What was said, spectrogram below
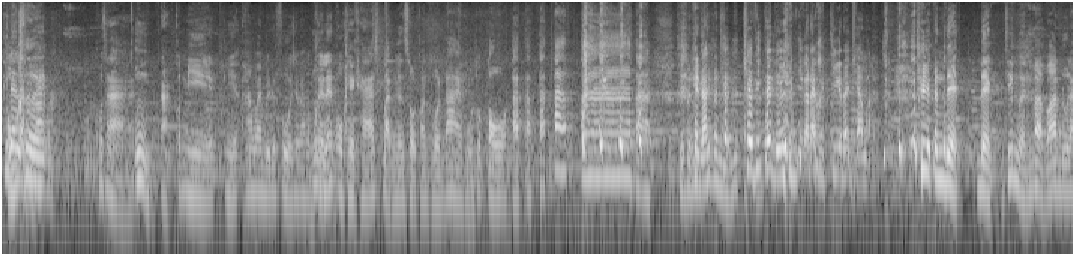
พี่เล่นอะไรผมเคยบ้างอะโฆษณาฮะอืมอะก็มีมีห้างแว่น beautiful ใช่ไหมผมเคยเล่น OK Cash บัตรเงินสดคอนโทรลได้โหตัวโตตาตาตาตาตาตาคือเป็นเห็นไหมที่เป็นเหมือนแค่พี่เต้นเดี๋ยวพี่ก็ได้พี่ก็ได้แคสละที่เป็นเด็กเด็กที่เหมือนแบบว่าดูแล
